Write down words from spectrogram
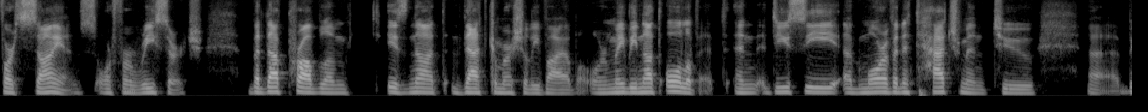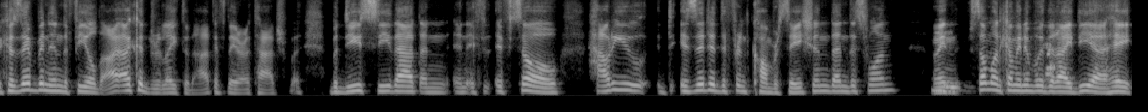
for science or for research but that problem is not that commercially viable or maybe not all of it and do you see a, more of an attachment to uh, because they've been in the field I, I, could relate to that if they're attached but but do you see that and and if if so how do you is it a different conversation than this one I mean, mm. someone coming in with an idea, hey,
